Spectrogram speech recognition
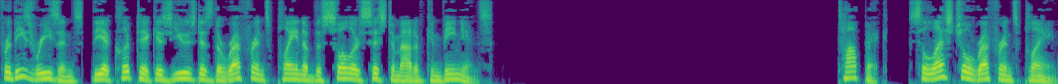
For these reasons, the ecliptic is used as the reference plane of the Solar System out of convenience. Celestial reference plane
